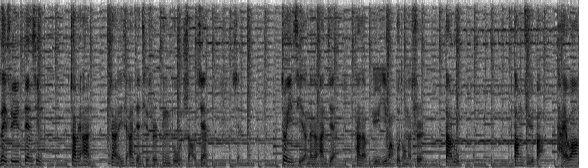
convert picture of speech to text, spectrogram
类似于电信诈骗案这样的一些案件，其实并不少见。这一起的那个案件，它的与以往不同的是，大陆当局把台湾。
